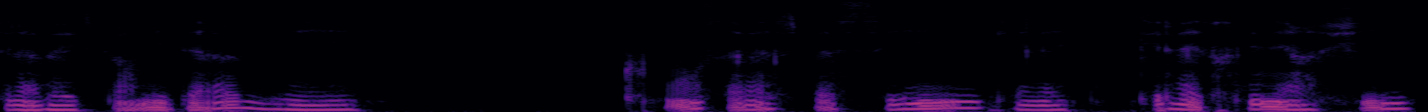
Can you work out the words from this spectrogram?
Cela va être formidable, mais comment ça va se passer? Quelle, va être l'énergie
